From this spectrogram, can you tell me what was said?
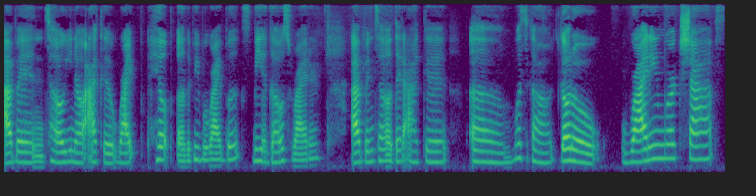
I've been told, you know, I could write help other people write books, be a ghostwriter. I've been told that I could um what's it called? Go to writing workshops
